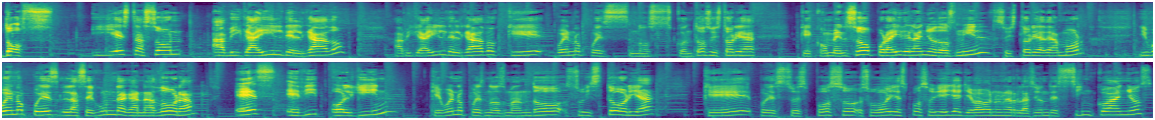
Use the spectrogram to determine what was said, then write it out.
dos. Y estas son Abigail Delgado, Abigail Delgado que bueno pues nos contó su historia que comenzó por ahí del año 2000, su historia de amor. Y bueno pues la segunda ganadora es Edith Holguín que bueno, pues nos mandó su historia que pues su esposo, su hoy esposo y ella llevaban una relación de cinco años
